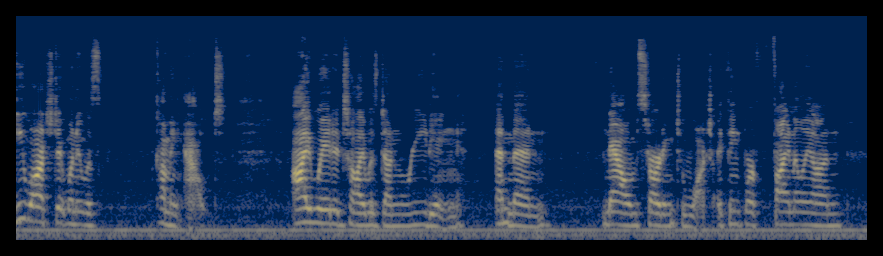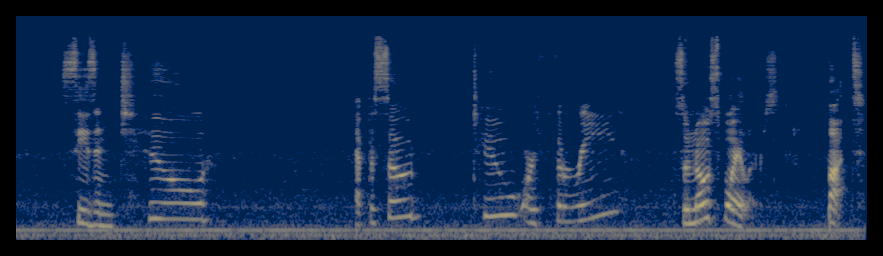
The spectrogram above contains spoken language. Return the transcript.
he watched it when it was coming out. I waited till I was done reading and then now I'm starting to watch. I think we're finally on season 2 episode 2 or 3. So no spoilers. But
